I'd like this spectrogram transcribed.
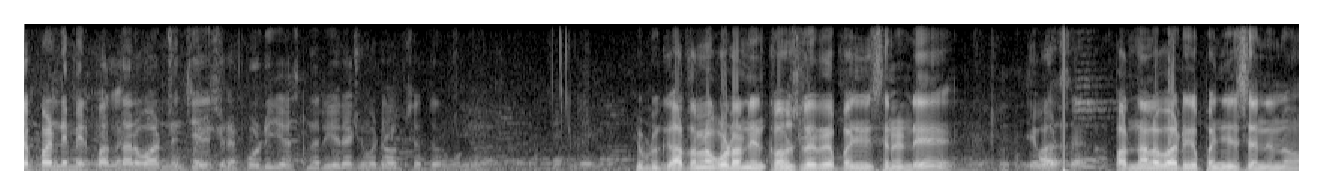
చెప్పండి మీరు పద్నాలుగు వార్డు నుంచి పోటీ చేస్తున్నారు. ఏ డెవలప్ చేద్దాం అనుకుంటున్నారు? ఇప్పుడు గతంలో కూడా నేను కౌన్సిలర్గా పనిచేశానండి. పద్నాలుగు వార్డుగా పనిచేశాను నేను.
